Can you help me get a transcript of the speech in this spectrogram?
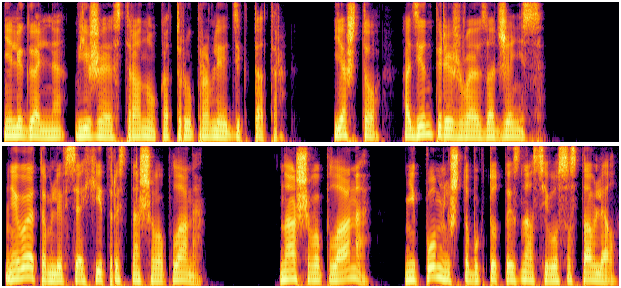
нелегально въезжая в страну, которую управляет диктатор? Я что, один переживаю за Дженнис? Не в этом ли вся хитрость нашего плана? Нашего плана? Не помню, чтобы кто-то из нас его составлял.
